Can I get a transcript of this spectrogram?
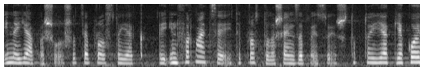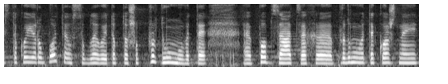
і не я пишу, що це просто як інформація, і ти просто лише записуєш. Тобто, як якоїсь такої роботи особливої, тобто, щоб продумувати е, по абзацах, е, продумувати кожний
